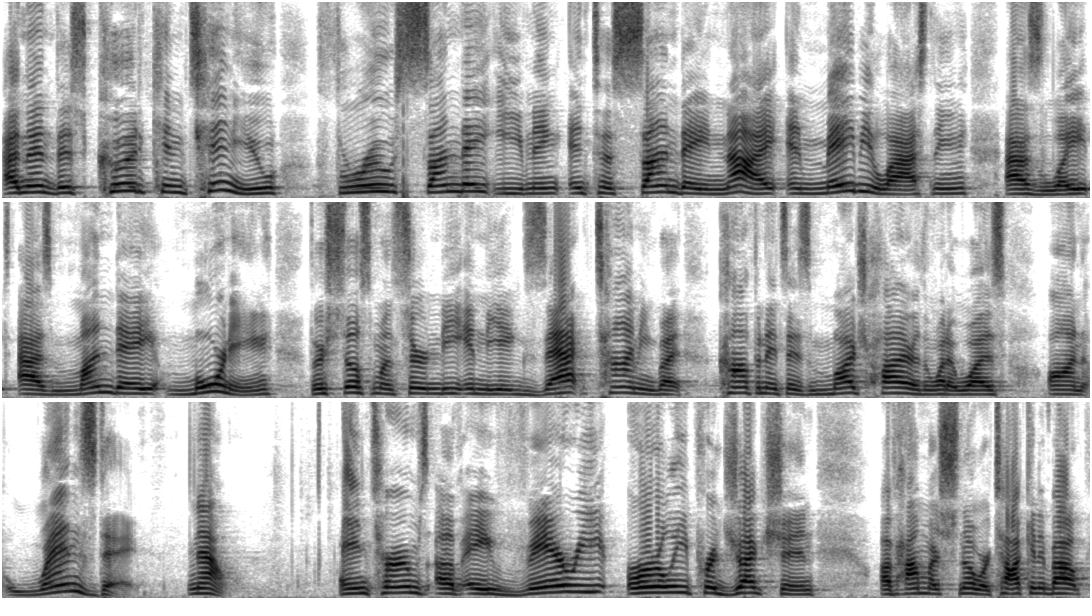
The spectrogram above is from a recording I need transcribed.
And then this could continue through Sunday evening into Sunday night and maybe lasting as late as Monday morning. There's still some uncertainty in the exact timing, but confidence is much higher than what it was on Wednesday. Now, in terms of a very early projection of how much snow we're talking about,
